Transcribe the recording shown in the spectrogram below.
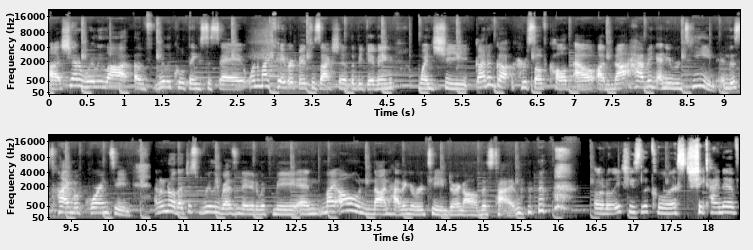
Uh, she had a really lot of really cool things to say. One of my favorite bits was actually at the beginning when she kind of got herself called out on not having any routine in this time of quarantine. I don't know, that just really resonated with me and my own not having a routine during all this time. Totally. She's the coolest. She kind of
